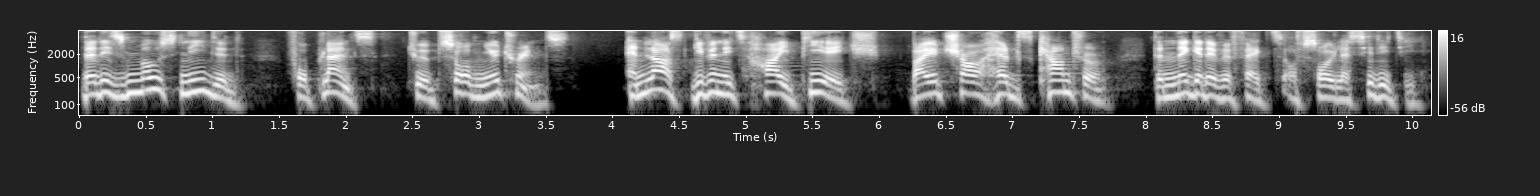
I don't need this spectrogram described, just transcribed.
that is most needed for plants to absorb nutrients. And last, given its high pH, biochar helps counter the negative effects of soil acidity.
